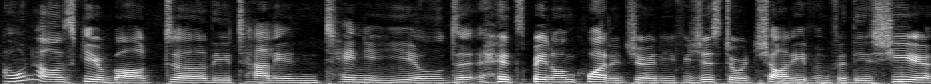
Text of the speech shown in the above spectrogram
I want to ask you about uh, the Italian 10 year yield. It's been on quite a journey. If you just do a chart even for this year,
